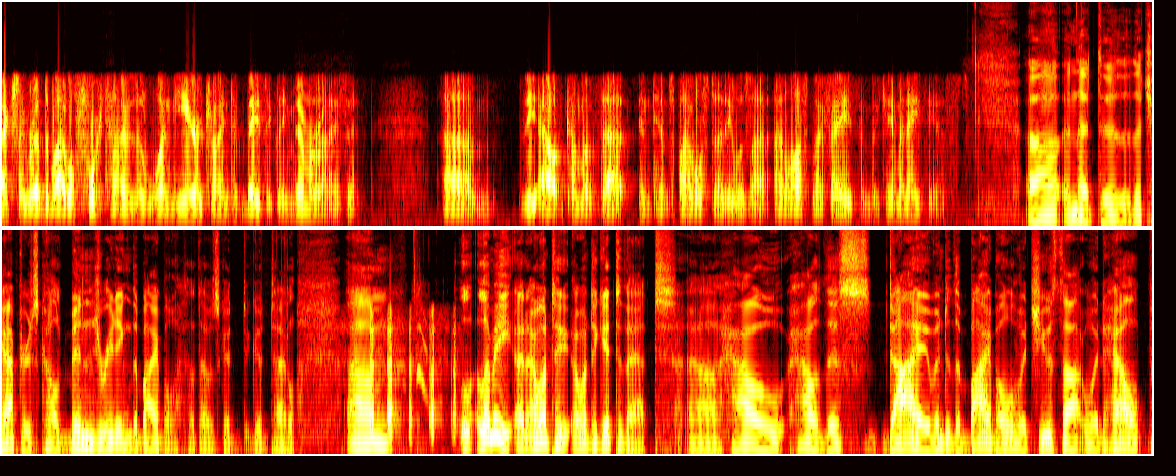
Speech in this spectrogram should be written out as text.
actually read the Bible four times in one year, trying to basically memorize it. Um, the outcome of that intense Bible study was I, I lost my faith and became an atheist. Uh, and that uh, the chapter is called "Binge Reading the Bible." I thought that was a good, good title. Um, l- let me, and I want to, I want to get to that. Uh, how how this dive into the Bible, which you thought would help,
